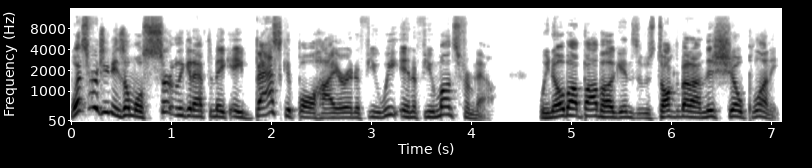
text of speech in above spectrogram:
West Virginia is almost certainly going to have to make a basketball hire in a few weeks, in a few months from now. We know about Bob Huggins; it was talked about on this show plenty.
